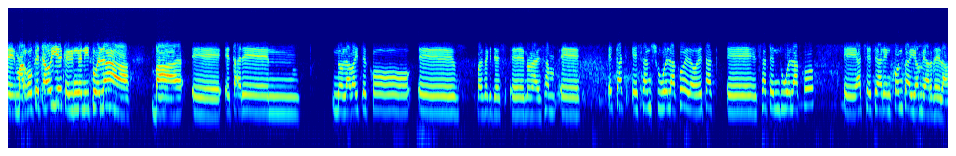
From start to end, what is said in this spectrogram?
e, margoketa horiek egin genituela ba, e, etaren nolabaiteko e, ba, ez e, nola esan, e, etak esan zuelako edo etak e, esaten duelako e, HTaren konta joan behar dela.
